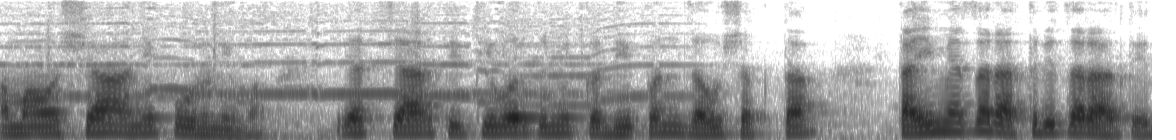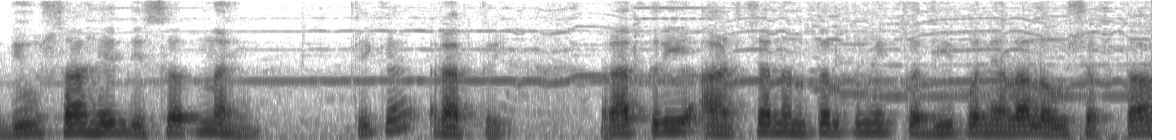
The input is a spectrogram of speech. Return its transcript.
अमावस्या आणि पौर्णिमा या चार तिथीवर तुम्ही कधी पण जाऊ शकता. टाईम याचा रात्रीचा राहते. दिवसा हे दिसत नाही. ठीक आहे? रात्री. रात्री आठच्या नंतर तुम्ही कधी पण याला लावू शकता.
